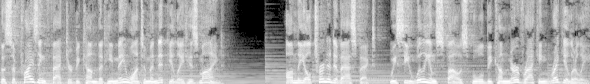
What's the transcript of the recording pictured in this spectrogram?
The surprising factor become that he may want to manipulate his mind. On the alternative aspect, we see William's spouse who will become nerve-wracking regularly.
